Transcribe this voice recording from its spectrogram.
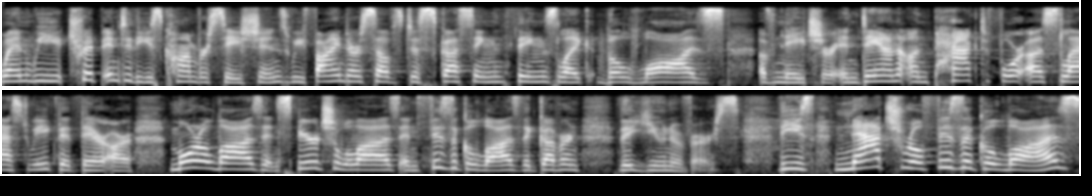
when we trip into these conversations, we find ourselves discussing things like the laws of nature. And Dan unpacked for us last week that there are moral laws and spiritual laws and physical laws that govern the universe. These natural physical laws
